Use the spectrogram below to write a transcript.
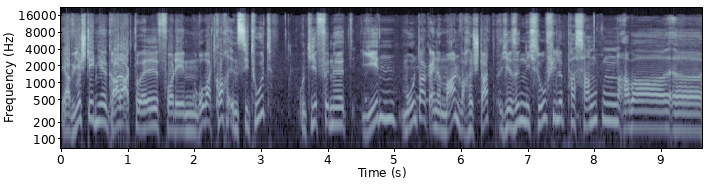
Ja, wir stehen hier gerade aktuell vor dem Robert Koch Institut. Und hier findet jeden Montag eine Mahnwache statt. Hier sind nicht so viele Passanten, aber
